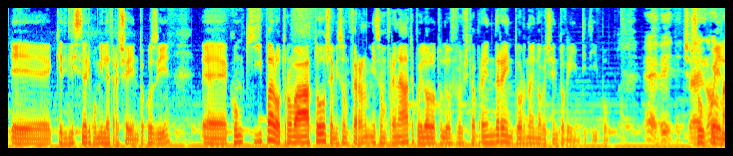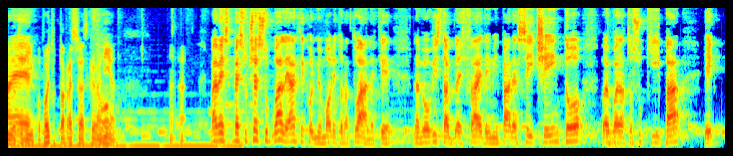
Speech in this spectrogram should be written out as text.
e che di listina tipo 1300 così. Eh, con Kipa l'ho trovato, cioè mi sono fer- son frenato e poi l'ho, l'ho, riuscito a prendere intorno ai 920 tipo. Eh, vedi, cioè, Solo no, quello è... ti dico, poi tutto il resto della scrivania. No. Uh-uh. Ma mi è successo uguale anche col mio monitor attuale, che l'avevo visto al Black Friday, mi pare a 600, poi ho guardato su Kipa e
